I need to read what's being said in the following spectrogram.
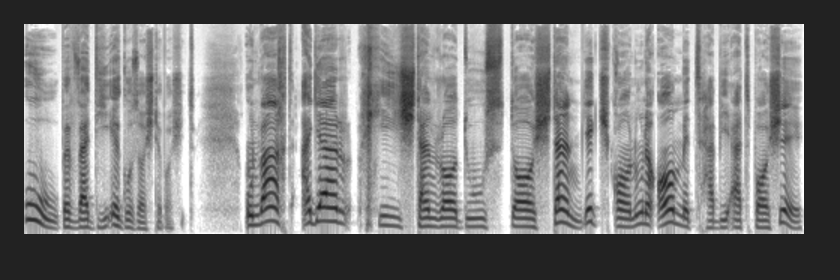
او به ودیعه گذاشته باشید. اون وقت اگر خیشتن را دوست داشتن یک قانون عام طبیعت باشه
